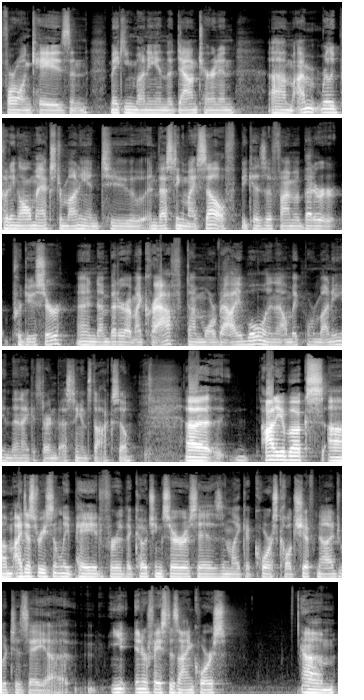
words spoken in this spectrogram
401ks and making money in the downturn and um, I'm really putting all my extra money into investing in myself because if I'm a better producer and I'm better at my craft, I'm more valuable and I'll make more money and then I can start investing in stocks. So, uh, audiobooks, um, I just recently paid for the coaching services and like a course called Shift Nudge, which is a uh, interface design course. Um,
